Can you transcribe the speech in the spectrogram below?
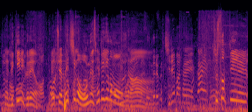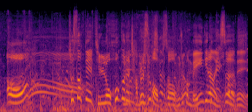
그냥 느낌이 너무 그래요 전- 애초에 패치가 오늘 새벽에 넘어온 그 거라 그 투섭딜 어? 와. 투섭딜 딜로 호그를 잡을 수가 없어 무조건 메인 딜 하나 있어야 돼.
